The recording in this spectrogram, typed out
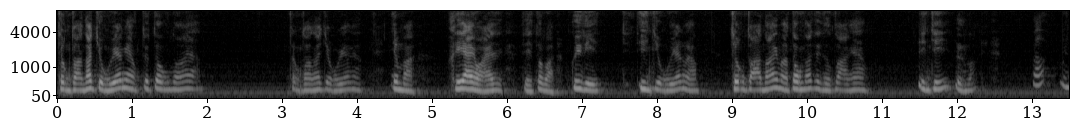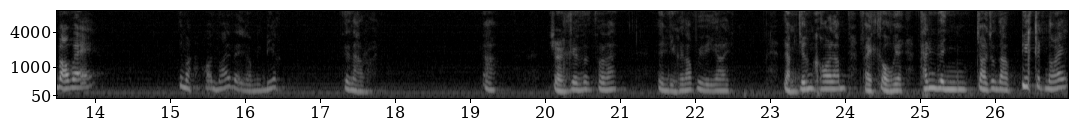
thượng tọa nói chuyện huyết nghe tôi tôi không nói thượng tọa nói chuyện huyết nghe nhưng mà khi ai hỏi thì tôi bảo, quý vị tin chuyện huyết là thượng tọa nói mà tôi không nói thì thượng tọa nghe. Không yên chí, đừng nói. Đó, mình bảo vệ. Nhưng mà họ nói vậy là mình biết thế nào rồi. Đó. rồi cái tôi nói, nên vì cái đó quý vị ơi, làm chứng khó lắm, phải cầu nguyện thánh linh cho chúng ta biết cách nói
